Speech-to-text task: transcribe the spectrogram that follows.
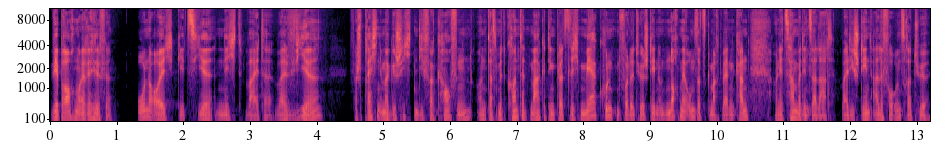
Wir brauchen eure Hilfe. Ohne euch geht's hier nicht weiter, weil wir versprechen immer Geschichten, die verkaufen und dass mit Content Marketing plötzlich mehr Kunden vor der Tür stehen und noch mehr Umsatz gemacht werden kann. Und jetzt haben wir den Salat, weil die stehen alle vor unserer Tür.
